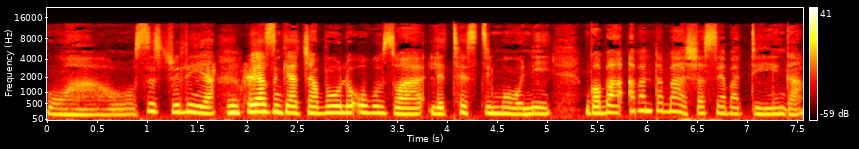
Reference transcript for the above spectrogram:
Wow, Sis Julia, uyazi ngiyajabula ukuzwa le testimony ngoba abantu abasha siyabadinga.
